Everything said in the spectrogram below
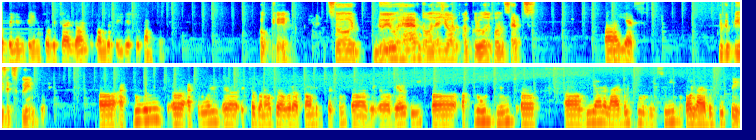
the billing team so which i learned from the previous two companies Okay. So do you have knowledge on accrual concepts? uh, yes Could you please explain? uh, accruals, uh, accrual, uh, it's a one of the, our accounting system uh, uh, where we uh, accrued means uh, uh, we are liable to receive or liable to pay,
